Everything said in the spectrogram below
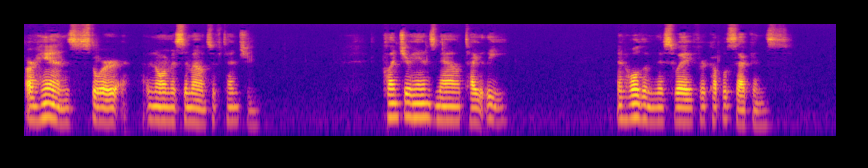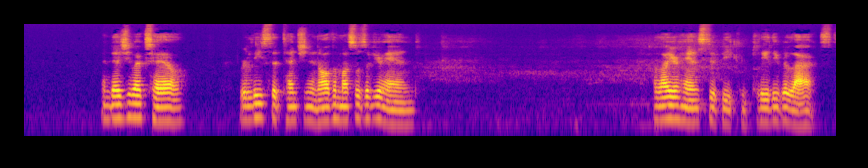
Our hands store enormous amounts of tension. Clench your hands now tightly and hold them this way for a couple seconds. And as you exhale, release the tension in all the muscles of your hand. Allow your hands to be completely relaxed.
